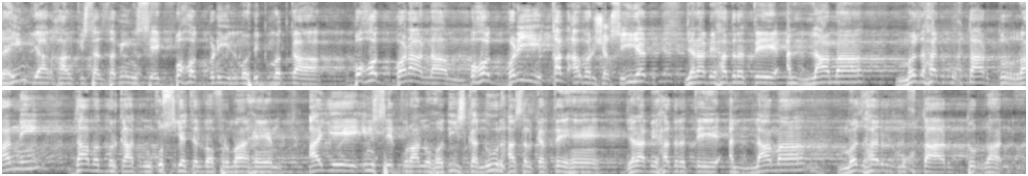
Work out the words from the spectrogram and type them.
رحیم یار خان کی سرزمین سے ایک بہت بڑی علم و حکمت کا بہت بڑا نام، بہت بڑی قد آور شخصیت۔ جناب حضرت علامہ مظہر مختار درانی دامت برکات القصیہ جلوہ فرما ہیں آئیے ان سے قرآن و حدیث کا نور حاصل کرتے ہیں۔ جناب حضرت علامہ مظہر مختار درانی۔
